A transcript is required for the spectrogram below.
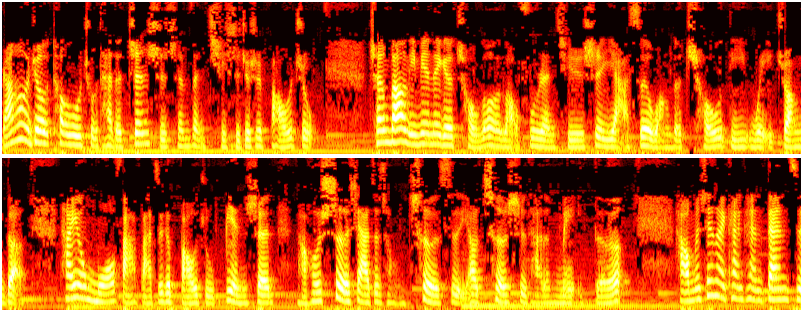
然后就透露出他的真实身份，其实就是堡主。城堡里面那个丑陋的老妇人，其实是亚瑟王的仇敌伪装的。他用魔法把这个堡主变身，然后设下这种测试，要测试他的美德。好，我们先来看看单字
